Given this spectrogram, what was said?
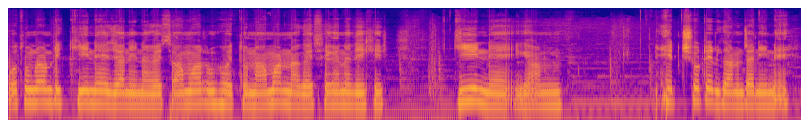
প্রথম রাউন্ডে কী নেয় জানি না গাইছে আমার হয়তো না, আমার না গাইছে এখানে দেখি। কী নেয় গান? হেডশটের গান জানি নে। ও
